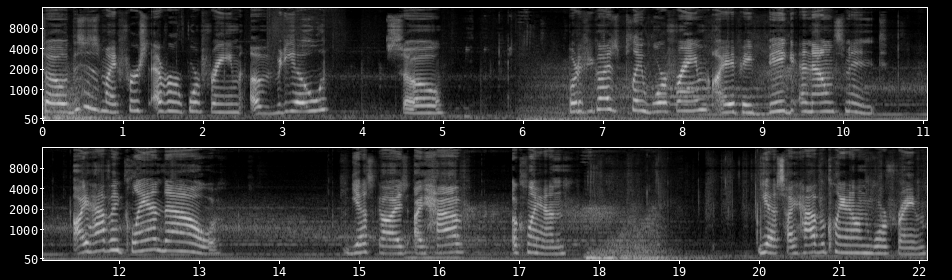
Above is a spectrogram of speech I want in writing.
so this is my first ever Warframe of video. So, but if you guys play Warframe, I have a big announcement. I have a clan now. Yes, guys, I have a clan. Yes, I have a clan on Warframe.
